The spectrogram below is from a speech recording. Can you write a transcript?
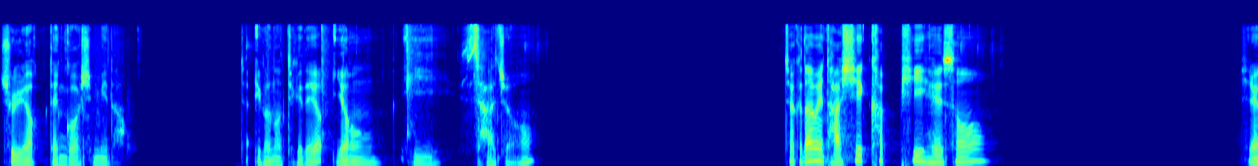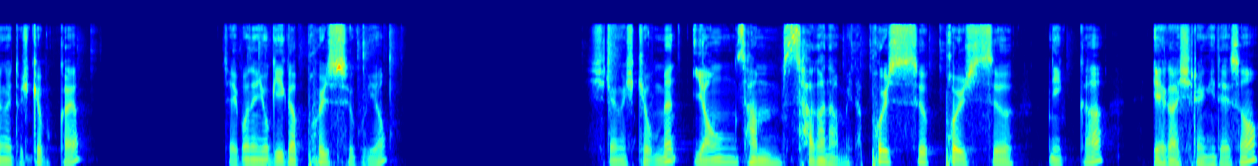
출력된 것입니다 자, 이건 어떻게 돼요? 0, 2, 4죠 자, 그 다음에 다시 카피해서 실행을 또 시켜볼까요? 자, 이번엔 여기가 false고요 실행을 시켜보면 0, 3, 4가 나옵니다 false, false니까 얘가 실행이 돼서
